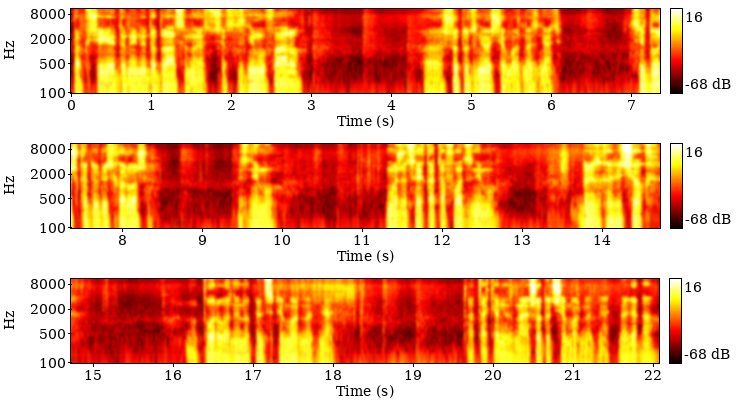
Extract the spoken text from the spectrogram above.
Так, ще я до неї не добрався, але я зараз зніму фару. Е, Що тут з нього ще можна зняти? Сідушка, дивлюсь, хороша. Зніму. Може цей катафот зніму. Бризговичок. Ну, порваний, ну, в принципі, можна зняти. А так я не знаю, що тут ще можна зняти. Навірно,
